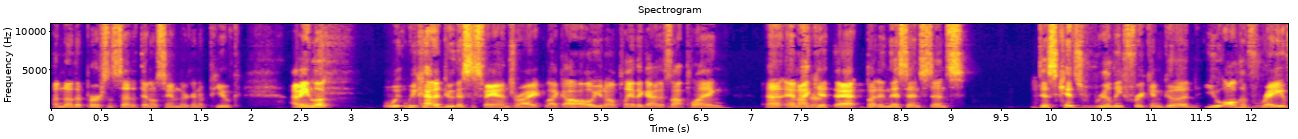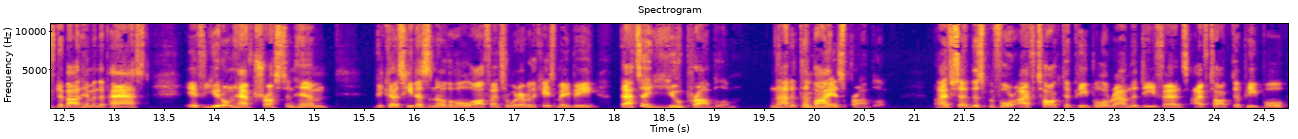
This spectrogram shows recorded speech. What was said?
Another person said if they don't see him, they're going to puke. I mean, look, we, we kind of do this as fans, right? Like, oh, you know, play the guy that's not playing. And, and I sure. get that. But in this instance, this kid's really freaking good. You all have raved about him in the past. If you don't have trust in him because he doesn't know the whole offense or whatever the case may be, that's a you problem, not a mm-hmm. Tobias problem. I've said this before. I've talked to people around the defense. I've talked to people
